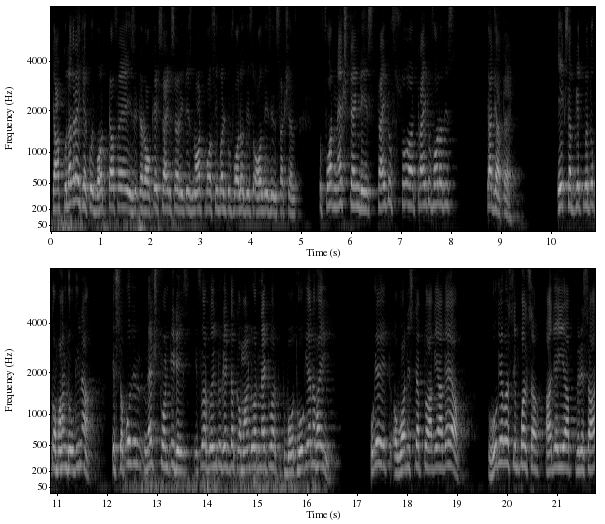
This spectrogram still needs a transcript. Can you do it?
क्या आपको लग रहा है कि कोई बहुत टफ है is it a rocket science और it is not possible to follow this all this instructions तो for next ten days try to try to follow this क्या जाता है एक सब्जेक्ट में तो कमांड होगी ना if suppose in next twenty days if you are going to get the command और नेटवर्क तो बहुत हो गया ना भाई। हो गया एक वन स्टेप तो आगे आ गए आप। तो हो गया बस सिंपल सा। आ जाइए आप मेरे साथ।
